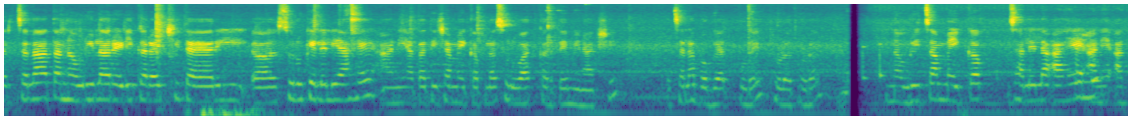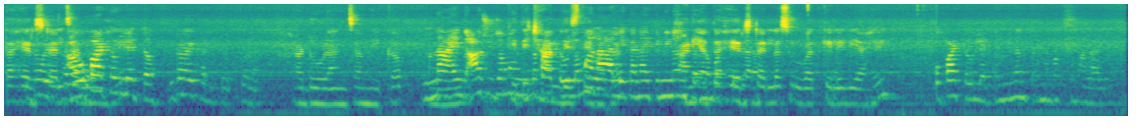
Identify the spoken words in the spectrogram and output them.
तर चला आता नवरीला रेडी करायची तयारी सुरू केलेली आहे आणि आता तिच्या मेकअपला सुरुवात करते मीनाक्षी. तर चला बघूयात पुढे थोडं थोडं नवरीचा मेकअप झालेला आहे आणि आता हेअरस्टाईल. हा डोळ्यांचा मेकअप किती छान दिसते आणि आता. हेअरस्टाईलला सुरुवात केलेली आहे. हो, पाठवले तर मी नंतर मग बघते मला आले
